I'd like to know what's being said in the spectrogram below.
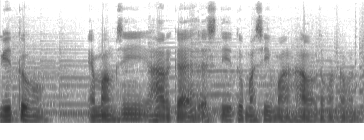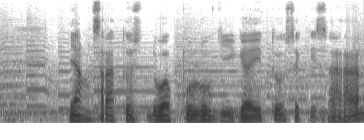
ya. Gitu. Emang sih harga SSD itu masih mahal teman-teman. Yang 120 GB itu sekisaran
